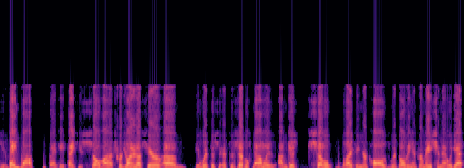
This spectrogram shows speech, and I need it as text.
you. Hey, Bob, Becky. Thank you so much for joining us here um, with this at the Sisel Family. I'm just so liking your calls with all the information that we get,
